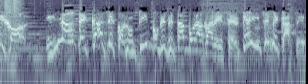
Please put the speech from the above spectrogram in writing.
dijo, no te cases con un tipo que te está por aparecer. ¿Qué hice? Me casé.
